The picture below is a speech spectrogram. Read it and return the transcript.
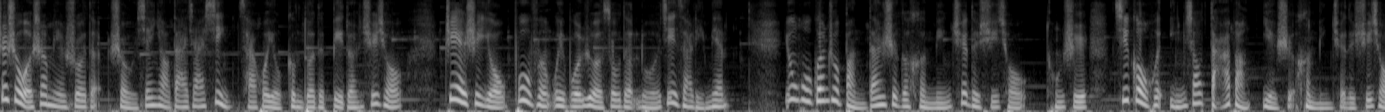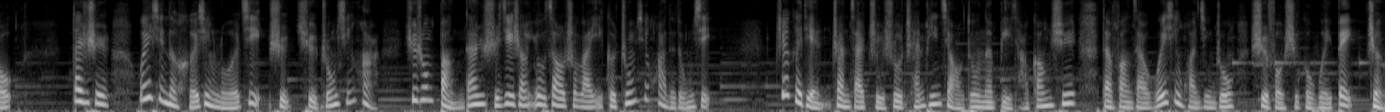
这是我上面说的，首先要大家信，才会有更多的弊端需求。这也是有部分微博热搜的逻辑在里面。用户关注榜单是个很明确的需求，同时机构会营销打榜也是很明确的需求。但是微信的核心逻辑是去中心化，这种榜单实际上又造出来一个中心化的东西。这个点站在指数产品角度呢比较刚需，但放在微信环境中是否是个违背整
